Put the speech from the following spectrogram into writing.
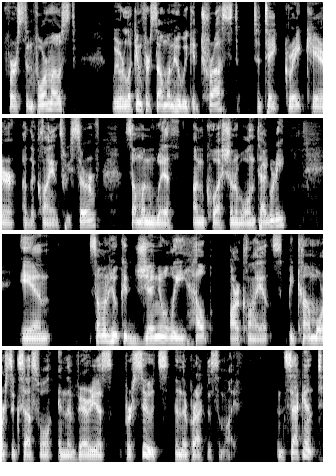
First and foremost, we were looking for someone who we could trust to take great care of the clients we serve, someone with unquestionable integrity, and someone who could genuinely help our clients become more successful in the various pursuits in their practice in life. And second,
